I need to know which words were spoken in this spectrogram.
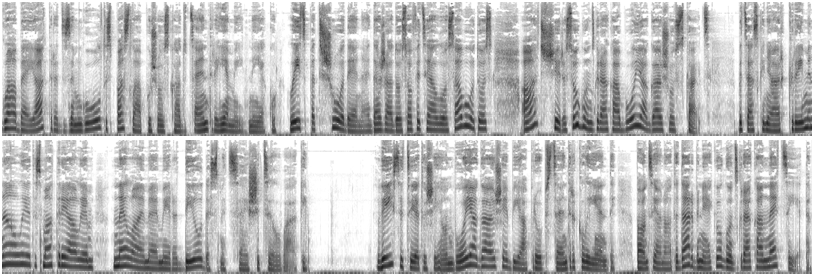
glābēji atrada zem gultas paslēpušos kādu centra iemītnieku spēku. Līdz pat šodienai dažādos oficiālos avotos atšķiras ugunsgrēkā bojā gājušo skaits bet saskaņā ar krimināla lietas materiāliem nelaimēm ir 26 cilvēki. Visi cietušie un bojāgājušie bija aprūpas centra klienti. Pansionāta darbinieki ugunsgrēkā necieta.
